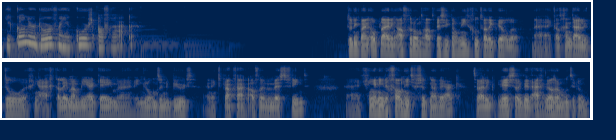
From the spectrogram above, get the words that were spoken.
Je kan erdoor van je koers afraken toen ik mijn opleiding afgerond had, wist ik nog niet goed wat ik wilde. Uh, ik had geen duidelijk doel. Ik ging eigenlijk alleen maar meer gamen. Ging rond in de buurt. En ik sprak vaak af met mijn beste vriend. Uh, ik ging in ieder geval niet op zoek naar werk. Terwijl ik wist dat ik dit eigenlijk wel zou moeten doen.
